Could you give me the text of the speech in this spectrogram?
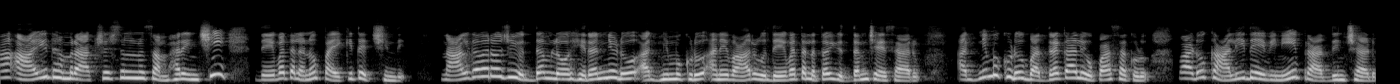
ఆ ఆయుధం రాక్షసులను సంహరించి దేవతలను పైకి తెచ్చింది. నాలుగవ రోజు యుద్ధంలో హిరణ్యుడు అగ్నిముఖుడు అనే వారు దేవతలతో యుద్ధం చేశారు. అగ్నిముఖుడు భద్రకాళి ఉపాసకుడు. వాడు కాళీదేవిని ప్రార్థించాడు.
